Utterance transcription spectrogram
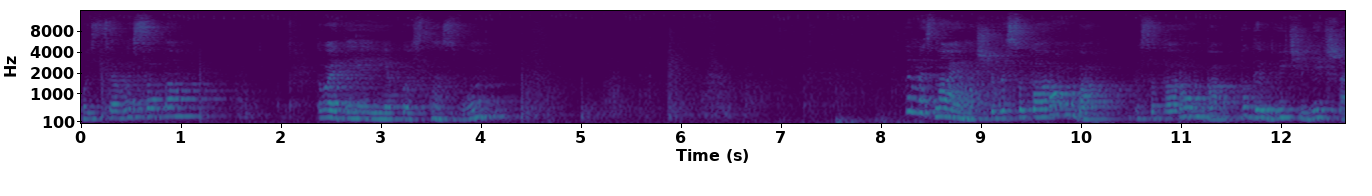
Ось ця висота. Давайте я її якось назву. Ну, ми знаємо, що висота ромба, висота ромба буде вдвічі більша,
